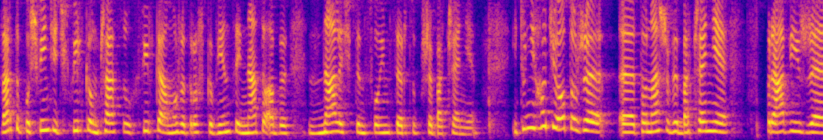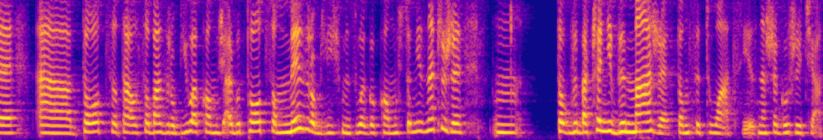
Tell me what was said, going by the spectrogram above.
warto poświęcić chwilkę czasu, chwilkę, a może troszkę więcej na to, aby znaleźć w tym swoim sercu przebaczenie. I tu nie chodzi o to, że e, to nasze wybaczenie sprawi, że e, to, co ta osoba zrobiła komuś, albo to, co my zrobiliśmy złego komuś, to nie znaczy, że mm, to wybaczenie wymarze tą sytuację z naszego życia.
